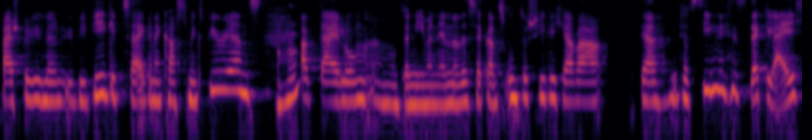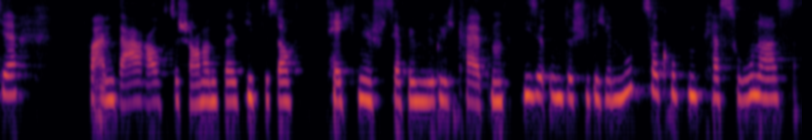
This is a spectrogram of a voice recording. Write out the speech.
Beispiel in der ÖBB gibt es eigene Custom Experience mhm. Abteilung. Ähm, Unternehmen nennen das ja ganz unterschiedlich, aber der, der Sinn ist der gleiche, vor allem darauf zu schauen. Und da gibt es auch technisch sehr viele Möglichkeiten, diese unterschiedlichen Nutzergruppen, Personas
